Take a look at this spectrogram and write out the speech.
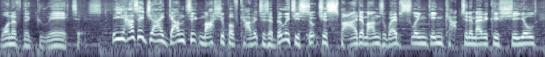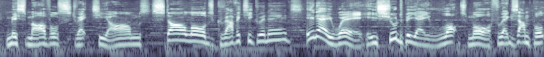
one of the greatest. He has a gigantic mashup of characters' abilities such as Spider-Man's web slinging, Captain America's shield, Miss Marvel's stretchy arms, Star-Lord's gravity grenades. In a way, he should be a lot more. For example,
